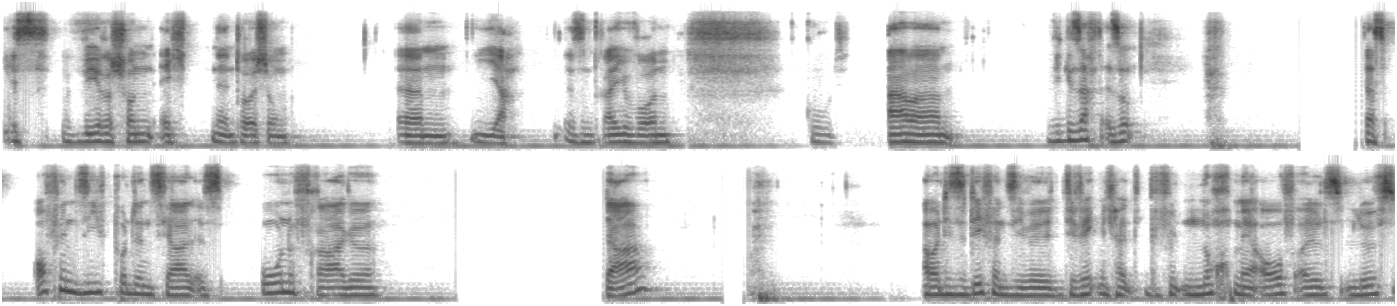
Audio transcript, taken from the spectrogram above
ist, wäre schon echt eine Enttäuschung. Ähm, ja, es sind drei geworden. Gut. Aber wie gesagt, also das Offensivpotenzial ist ohne Frage da. Aber diese Defensive, die regt mich halt gefühlt noch mehr auf, als Löws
